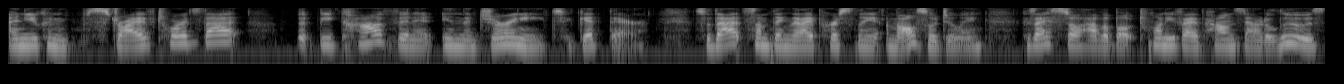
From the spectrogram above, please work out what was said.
and you can strive towards that but be confident in the journey to get there. So that's something that I personally am also doing because I still have about 25 pounds now to lose.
